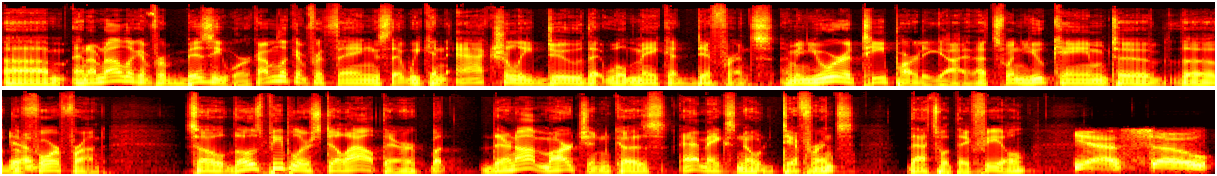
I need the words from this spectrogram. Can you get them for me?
Um, and I'm not looking for busy work. I'm looking for things that we can actually do that will make a difference. I mean, you were a Tea Party guy. That's when you came to the, the forefront. So those people are still out there, but they're not marching because that makes no difference. That's what they feel. Yeah. So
